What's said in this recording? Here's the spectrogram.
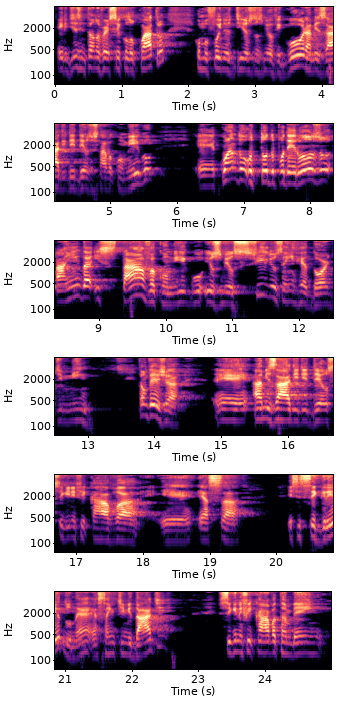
Ele diz então no versículo 4: Como fui nos dias do meu vigor, a amizade de Deus estava comigo. É, quando o Todo-Poderoso ainda estava comigo e os meus filhos em redor de mim. Então veja, é, a amizade de Deus significava é, essa, esse segredo, né, essa intimidade, significava também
